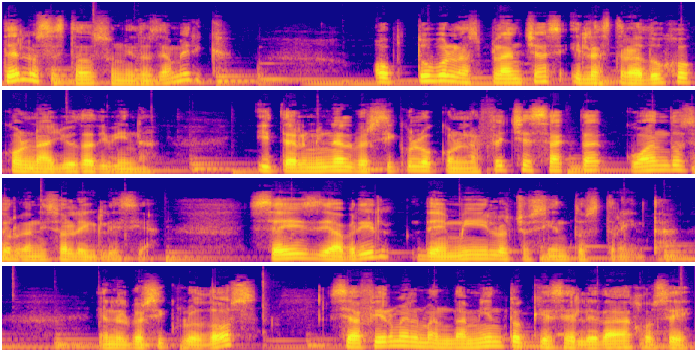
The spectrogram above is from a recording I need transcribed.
de los Estados Unidos de América. Obtuvo las planchas y las tradujo con la ayuda divina y termina el versículo con la fecha exacta cuando se organizó la iglesia, 6 de abril de 1830. En el versículo 2 se afirma el mandamiento que se le da a José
